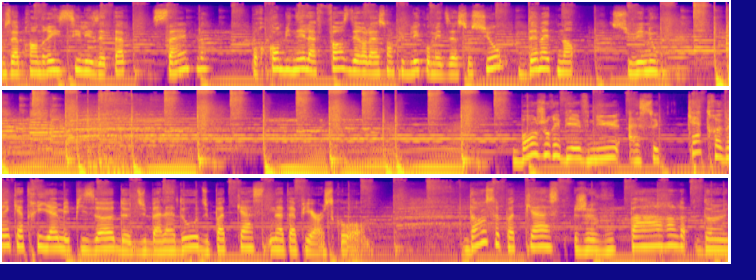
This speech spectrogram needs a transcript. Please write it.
Vous apprendrez ici les étapes simples pour combiner la force des relations publiques aux médias sociaux dès maintenant. Suivez-nous. Bonjour et bienvenue à ce 84e épisode du balado du podcast Nata PR School. Dans ce podcast, je vous parle d'un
